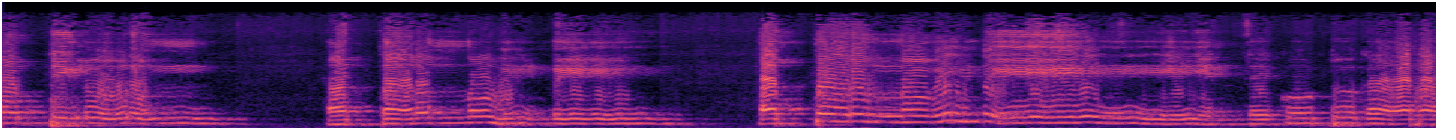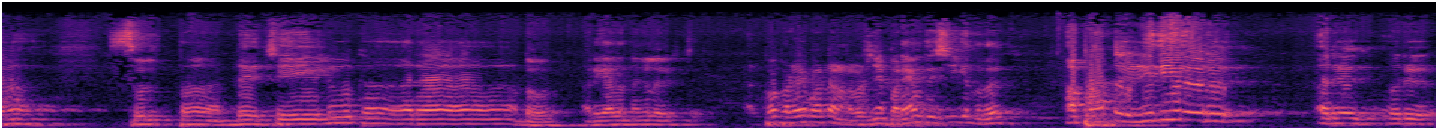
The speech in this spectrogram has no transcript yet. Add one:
മുട്ടിലൂറും അത്തറന്നു വേണ്ടേ അത്തറന്നു വേണ്ടേ എന്റെ കൂട്ടുകാര. സുൽത്താന്റെ ഉണ്ടോ അറിയാതെ നിങ്ങൾ അല്പം പഴയ പാട്ടാണ് പക്ഷെ ഞാൻ പറയാൻ ഉദ്ദേശിക്കുന്നത് ആ പാട്ട് എഴുതിയത് ഒരു ഒരു ഒരു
